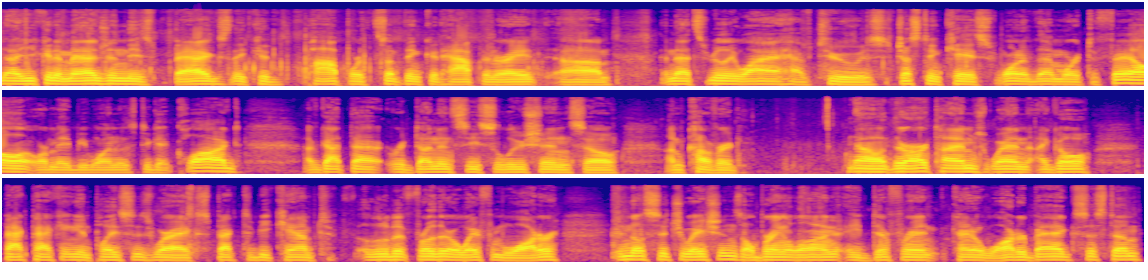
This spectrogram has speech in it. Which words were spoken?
now you can imagine these bags, they could pop or something could happen, right? Um, and that's really why I have two, is just in case one of them were to fail or maybe one was to get clogged. I've got that redundancy solution, so I'm covered. Now, there are times when I go backpacking in places where I expect to be camped a little bit further away from water. in those situations, I'll bring along a different kind of water bag system.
